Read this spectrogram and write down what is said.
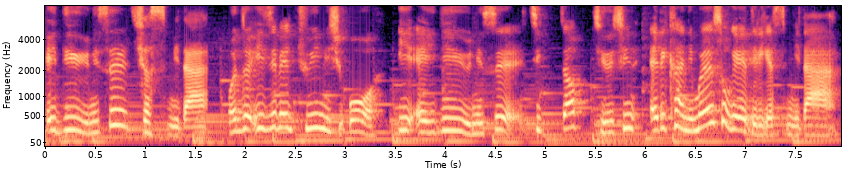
ADU 유닛을 지었습니다. 먼저 이 집의 주인이시고 이 ADU 유닛을 직접 지으신 에리카님을 소개해 드리겠습니다.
